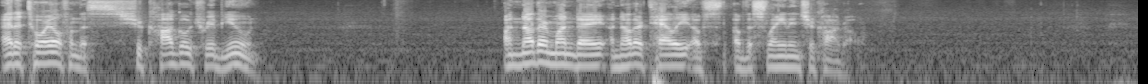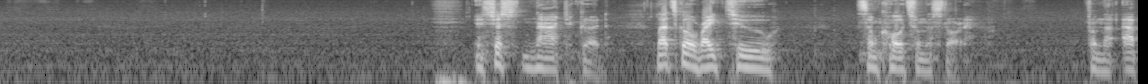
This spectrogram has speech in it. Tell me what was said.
Editorial from the Chicago Tribune. Another Monday, another tally of, of the slain in Chicago. It's just not good. Let's go right to some quotes from the story, from the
